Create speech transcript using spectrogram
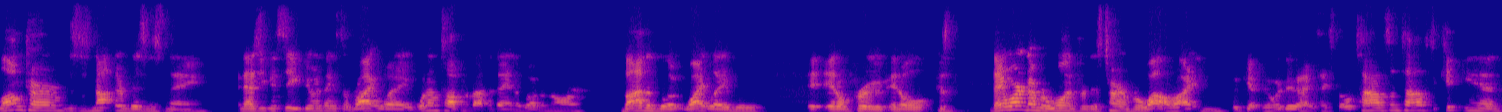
long term, this is not their business name. And as you can see, doing things the right way, what I'm talking about today in the webinar, by the book, white label, it, will prove it'll because they weren't number one for this term for a while, right? And we kept doing what we do. Hey, it takes a little time sometimes to kick in,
